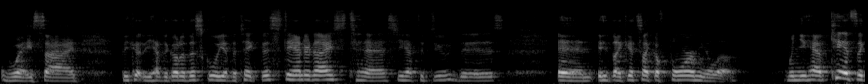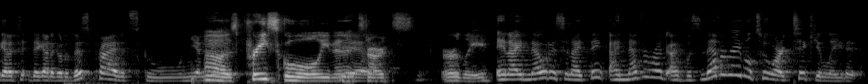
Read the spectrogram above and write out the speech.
wayside because you have to go to this school, you have to take this standardized test, you have to do this. And it's like, it's like a formula. When you have kids, they gotta they gotta go to this private school, and you oh it's preschool even Yeah. it starts early and I noticed, and I think I never, I was never able to articulate it.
